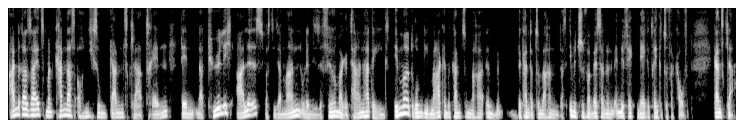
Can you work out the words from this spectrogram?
andererseits, man kann das auch nicht so ganz klar trennen, denn natürlich alles, was dieser Mann oder diese Firma getan hat, da ging es immer darum, die Marke bekannt zu machen, äh, bekannter zu machen, das Image zu verbessern und im Endeffekt mehr Getränke zu verkaufen. Ganz klar.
